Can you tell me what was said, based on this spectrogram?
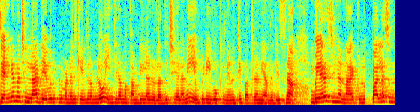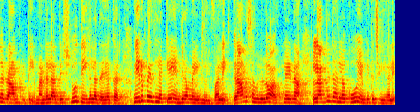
జనగామ జిల్లా దేవరుప్ల మండల కేంద్రంలో ఇందిరమ్మ కమిటీలను రద్దు చేయాలని ఎంపీడీఓకి వినతి పత్రాన్ని అందజేసిన బీఆర్ఎస్ జిల్లా నాయకులు పల్ల సుందర్ రామరెడ్డి మండల అధ్యక్షులు తీగల దయాకర్ నిరుపేదలకే ఇందిరమ్మ ఇండ్లు ఇవ్వాలి. గ్రామ సభలలో అర్హులైన లబ్ధిదారులకు ఎంపిక చేయాలి.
